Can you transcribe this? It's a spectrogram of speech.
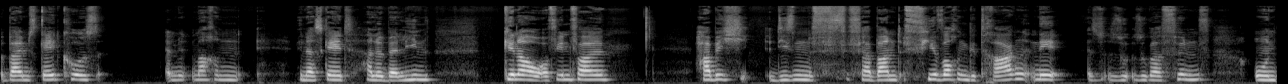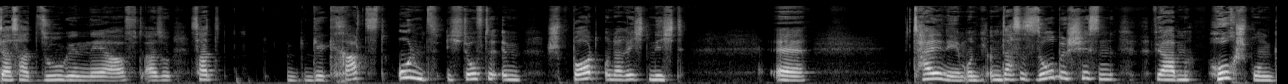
beim Skatekurs mitmachen in der Skatehalle Berlin. Genau, auf jeden Fall habe ich diesen Verband vier Wochen getragen. Nee, so, sogar fünf. Und das hat so genervt. Also es hat gekratzt und ich durfte im Sportunterricht nicht äh, teilnehmen. Und, und das ist so beschissen. Wir haben Hochsprung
